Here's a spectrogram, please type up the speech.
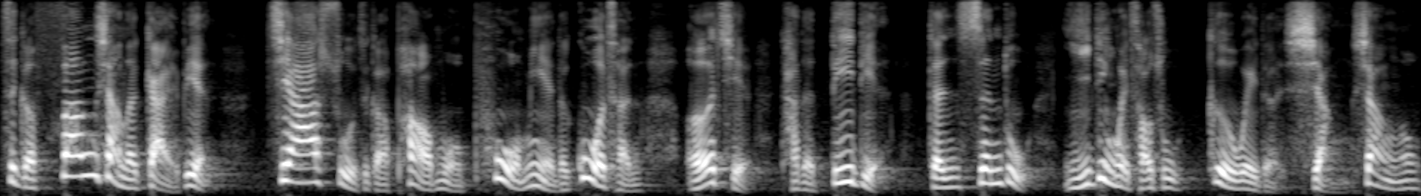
这个方向的改变加速这个泡沫破灭的过程，而且它的低点跟深度一定会超出各位的想象哦。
